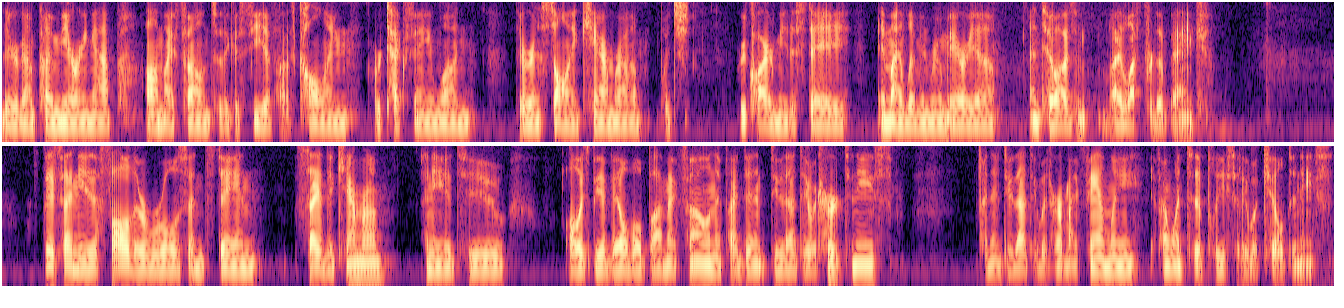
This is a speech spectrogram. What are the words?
They were going to put a mirroring app on my phone so they could see if I was calling or texting anyone. They were installing a camera, which required me to stay in my living room area until I was in, I left for the bank. Basically, I needed to follow their rules and stay inside the camera. I needed to always be available by my phone. If I didn't do that, they would hurt Denise. If I didn't do that, they would hurt my family. If I went to the police, they would kill Denise.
